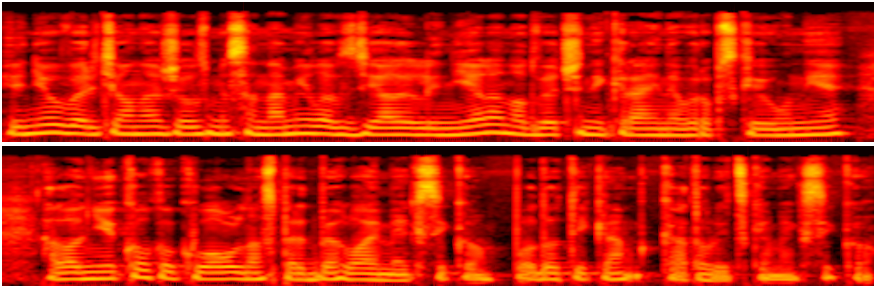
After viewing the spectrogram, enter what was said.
Je neuveriteľné, že už sme sa na mile vzdialili nielen od väčšiny krajín Európskej únie, ale niekoľko kôl nás predbehlo aj Mexiko, podotýkam katolické Mexiko.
